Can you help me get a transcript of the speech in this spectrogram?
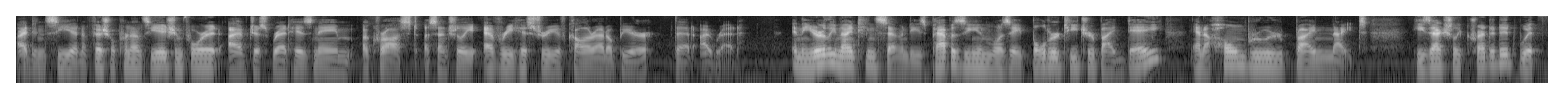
I didn't see an official pronunciation for it. I've just read his name across essentially every history of Colorado beer that I read. In the early 1970s, Papazian was a Boulder teacher by day and a home brewer by night. He's actually credited with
